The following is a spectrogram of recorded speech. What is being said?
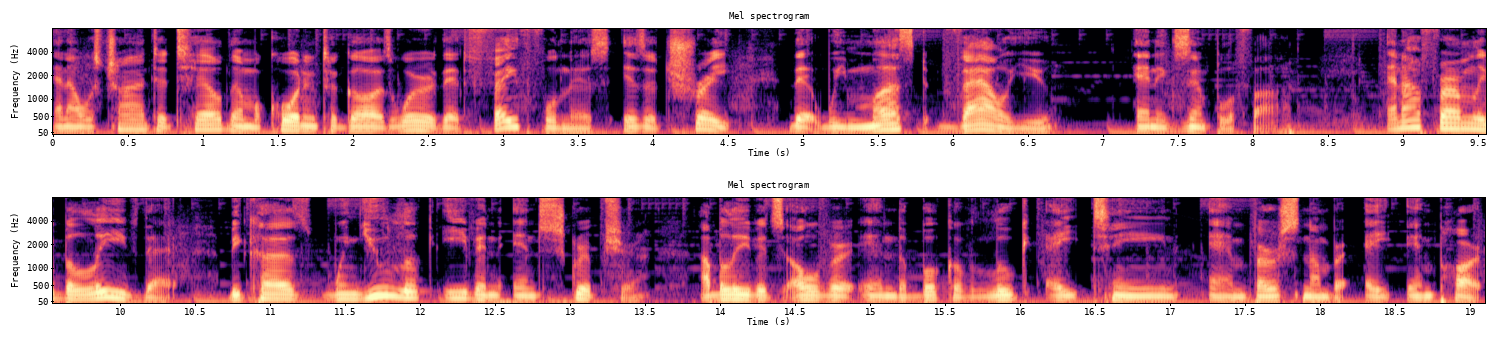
and I was trying to tell them, according to God's word, that faithfulness is a trait that we must value and exemplify. And I firmly believe that because when you look even in scripture, I believe it's over in the book of Luke 18 and verse number 8 in part.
